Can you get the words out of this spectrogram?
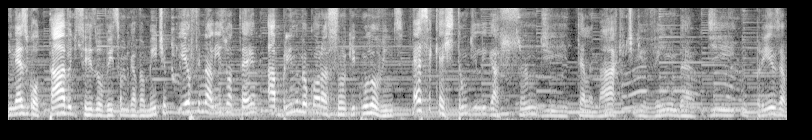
inesgotável de se resolver isso amigavelmente. E eu finalizo até abrindo meu coração aqui com os ouvintes. Essa questão de ligação de telemarketing, de venda, de empresa,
